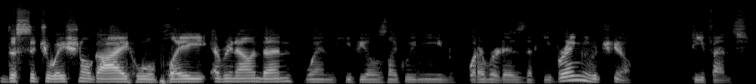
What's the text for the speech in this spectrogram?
the situational guy who will play every now and then when he feels like we need whatever it is that he brings, which you know, defense,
